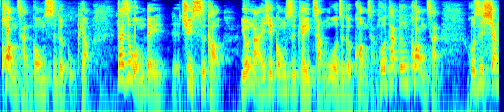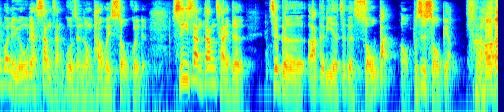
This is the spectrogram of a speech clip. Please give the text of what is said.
矿产公司的股票。但是我们得去思考，有哪一些公司可以掌握这个矿产，或者它跟矿产或是相关的原物料上涨过程中，它会受惠的。实际上，刚才的这个阿格力的这个手板哦，不是手表，然后。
